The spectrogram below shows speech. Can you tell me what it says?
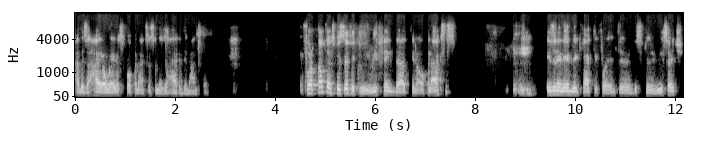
have, there's a higher awareness of open access and there's a higher demand for it. For Qatar specifically, we think that you know open access is an enabling factor for interdisciplinary research.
